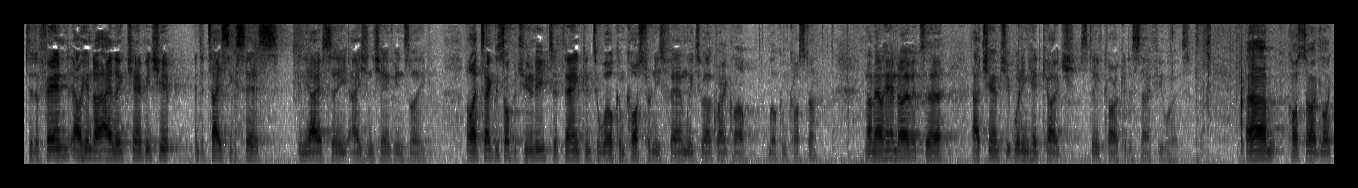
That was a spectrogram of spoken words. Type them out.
to defend our Hyundai A League Championship, and to taste success in the AFC Asian Champions League. I'd like to take this opportunity to thank and to welcome Kosta and his family to our great club. Welcome, Kosta. And I now hand over to our championship winning head coach, Steve Corica, to say a few words. Um, Kosta, I'd like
